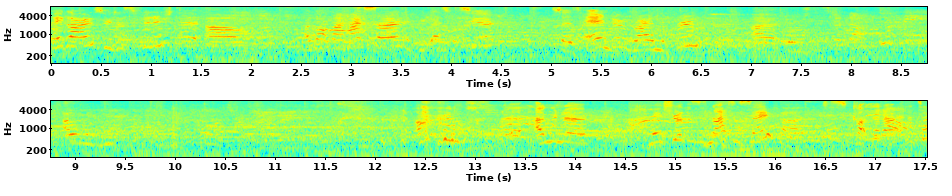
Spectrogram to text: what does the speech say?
Hey guys, we just finished it. Um, I got my hat signed, if you guys can see it. It says Andrew right in the brim. Uh, I'm, gonna make sure this is nice and safe. Uh, just cut that out editor.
